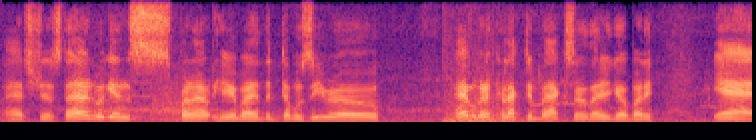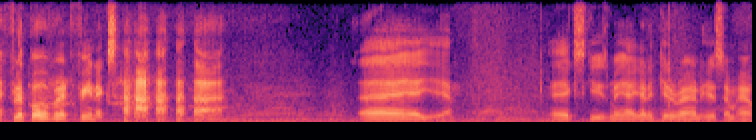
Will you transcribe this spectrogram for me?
That's just that. We're getting spun out here by the double zero. And we're going to collect him back, so there you go, buddy. Yeah, flip over at Phoenix. Ha ha ha ha. Uh, yeah. Excuse me, I gotta get around here somehow.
